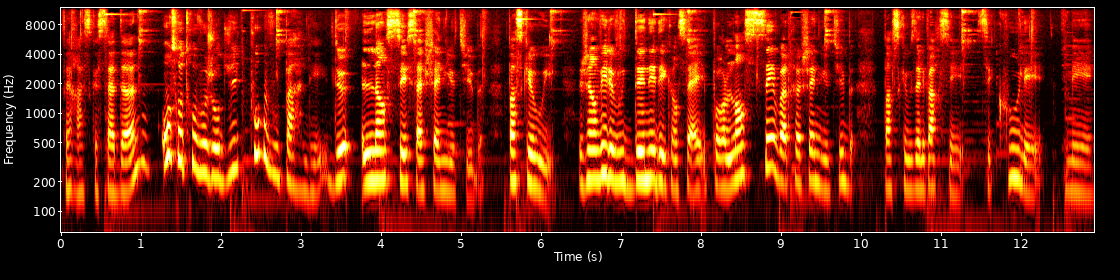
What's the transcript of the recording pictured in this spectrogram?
On verra ce que ça donne. On se retrouve aujourd'hui pour vous parler de lancer sa chaîne YouTube. Parce que oui, j'ai envie de vous donner des conseils pour lancer votre chaîne YouTube parce que vous allez voir, c'est cool, et, mais,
